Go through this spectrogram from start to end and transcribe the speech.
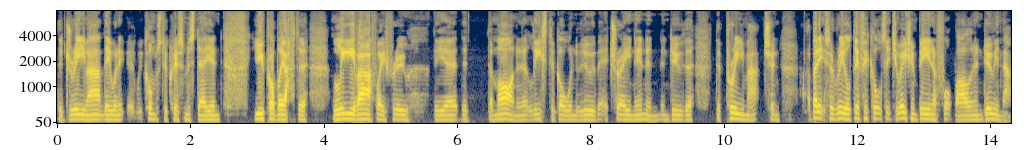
the dream, aren't they, when it, when it comes to Christmas Day, and you probably have to leave halfway through the uh, the the morning at least to go and do a bit of training and, and do the, the pre-match and I bet it's a real difficult situation being a footballer and doing that.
